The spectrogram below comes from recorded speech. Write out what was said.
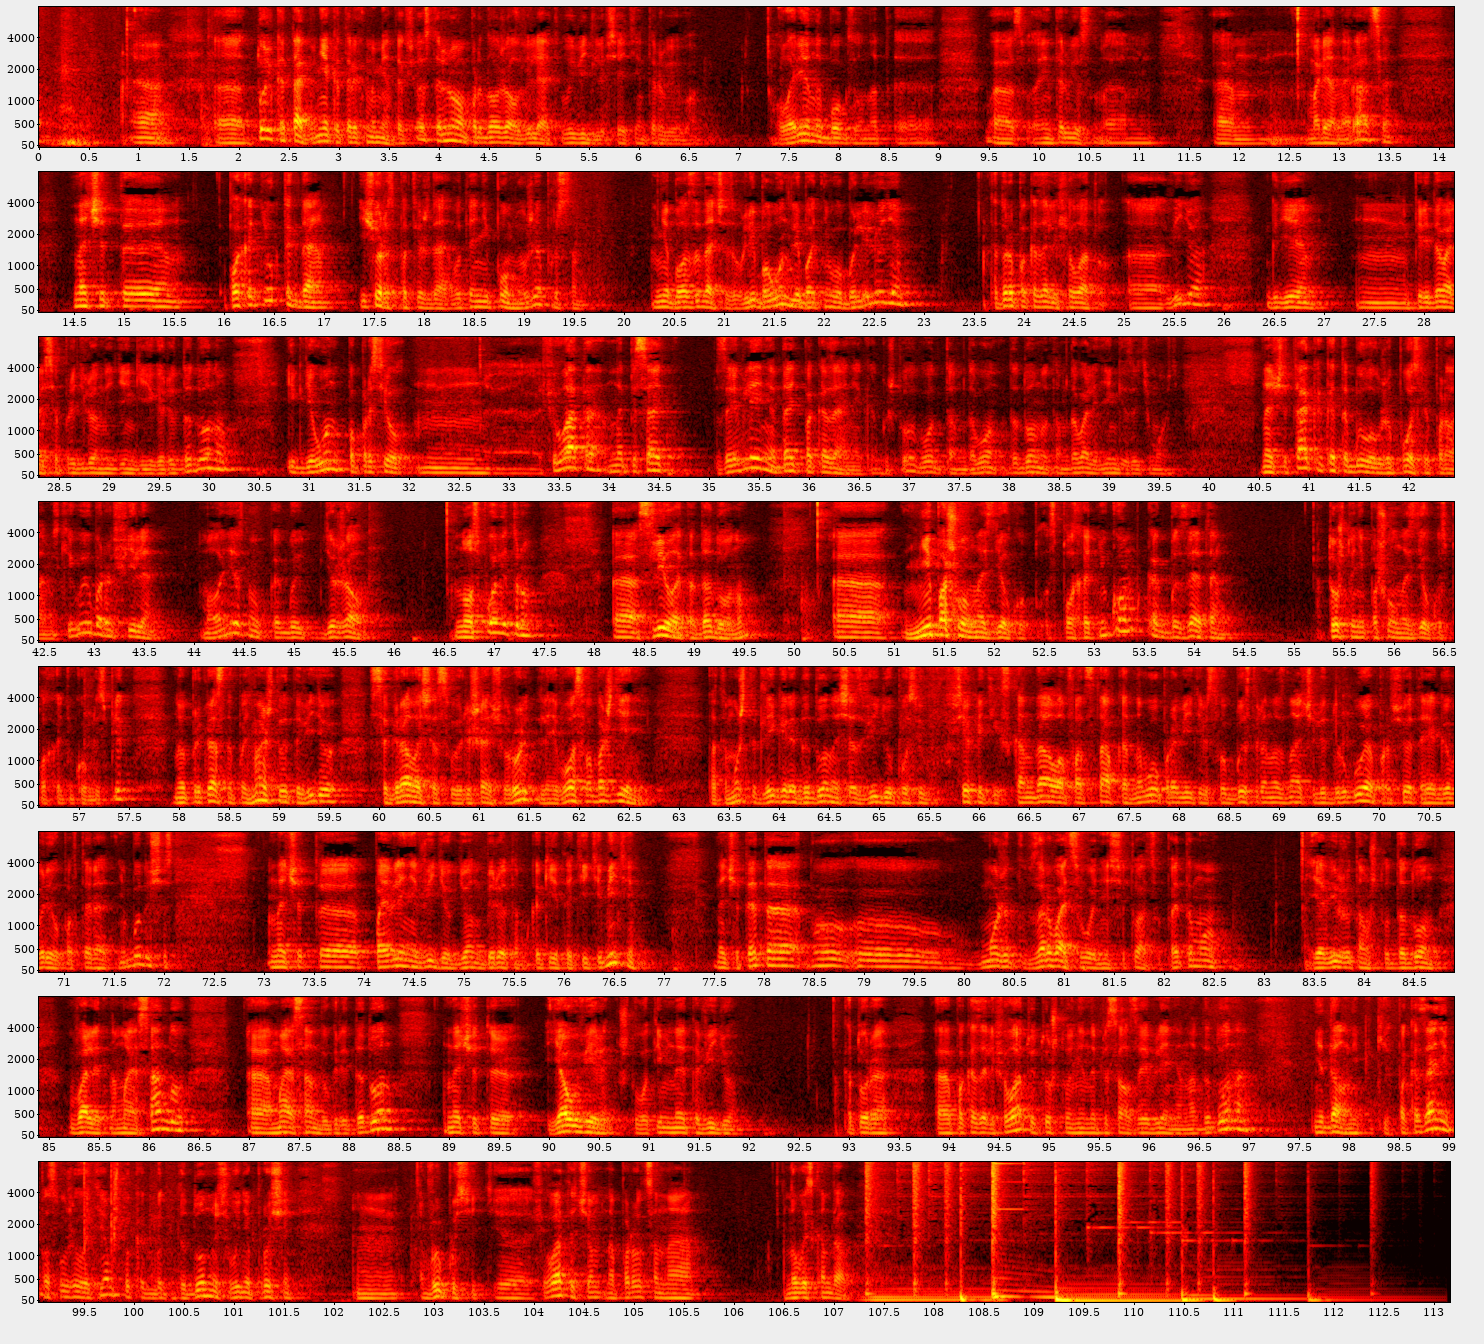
э, э, только так, в некоторых моментах. Все остальное он продолжал вилять. Вы видели все эти интервью его. У Ларены Богзал, э, э, интервью с э, э, Марианой Раца. Значит, э, Плохотнюк тогда, еще раз подтверждаю, вот я не помню уже просто, мне была задача, либо он, либо от него были люди, которые показали Филату э, видео, где передавались определенные деньги Игорю Дадону, и где он попросил Филата написать заявление, дать показания, как бы, что вот там Дадону там давали деньги за Тимофей. Значит, так как это было уже после парламентских выборов, Филя молодец, ну, как бы держал нос по ветру, э, слил это Дадону, э, не пошел на сделку с Плохотнюком, как бы за это то, что не пошел на сделку с Плохотнюком, респект, но я прекрасно понимаю, что это видео сыграло сейчас свою решающую роль для его освобождения. Потому что для Игоря Дадона сейчас видео после всех этих скандалов, отставка одного правительства, быстро назначили другое, про все это я говорил, повторять не буду сейчас. Значит, э, появление видео, где он берет там какие-то тити-мити, значит, это ну, э, может взорвать сегодня ситуацию. Поэтому я вижу там, что Дадон валит на Майя Санду, э, Майя Санду говорит Дадон, значит, я уверен, что вот именно это видео которое э, показали Филату, и то, что он не написал заявление на Дадона, не дал никаких показаний, послужило тем, что как бы Дадону сегодня проще выпустить э, Филата, чем напороться на новый скандал.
